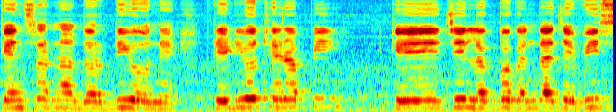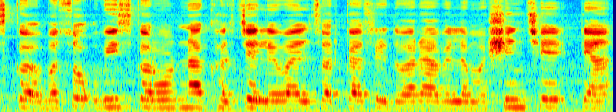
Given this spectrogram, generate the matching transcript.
કેન્સરના દર્દીઓને રેડિયોથેરાપી કે જે લગભગ અંદાજે વીસ બસો, વીસ કરોડના ખર્ચે લેવાયેલ સરકારશ્રી દ્વારા આવેલા મશીન છે, ત્યાં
